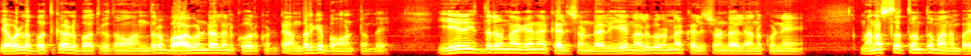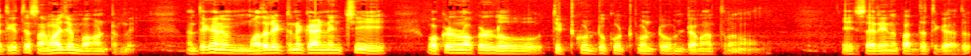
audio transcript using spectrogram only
ఎవళ్ళ బతుకాళ్ళు బతుకుదాం అందరూ బాగుండాలని కోరుకుంటే అందరికీ బాగుంటుంది. ఏ ఇద్దరున్నా కానీ కలిసి ఉండాలి ఏ నలుగురున్నా కలిసి ఉండాలి అనుకునే మనస్తత్వంతో మనం బతికితే సమాజం బాగుంటుంది. అంతేగాని మొదలెట్టిన కాడి నుంచి ఒకళ్ళనొకళ్ళు తిట్టుకుంటూ కొట్టుకుంటూ ఉంటే మాత్రం ఇది సరైన పద్ధతి కాదు.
